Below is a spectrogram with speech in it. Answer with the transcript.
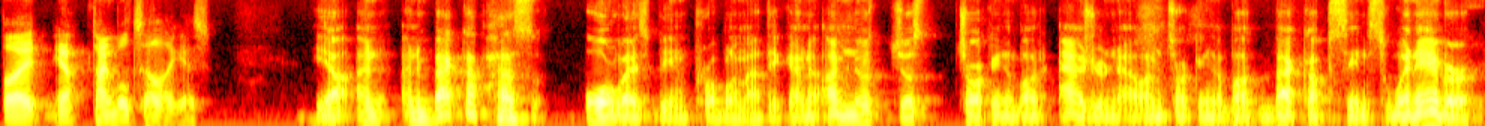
But yeah, time will tell, I guess. Yeah, and, and backup has always been problematic. And I'm not just talking about Azure now, I'm talking about backup since whenever.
